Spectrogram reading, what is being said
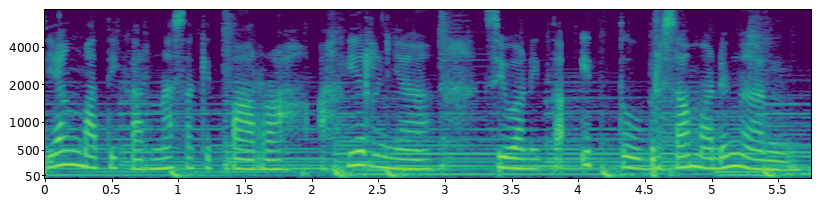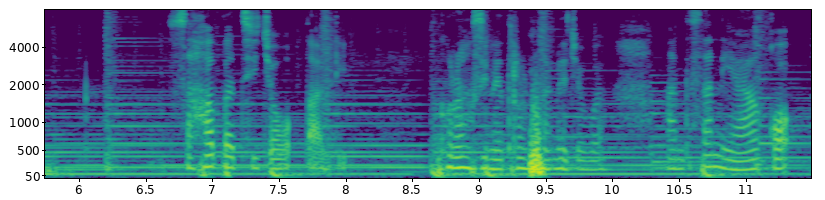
yang mati karena sakit parah. Akhirnya si wanita itu bersama dengan sahabat si cowok tadi. Kurang sinetron mana coba? Pantesan ya kok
